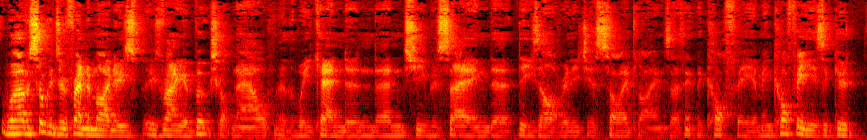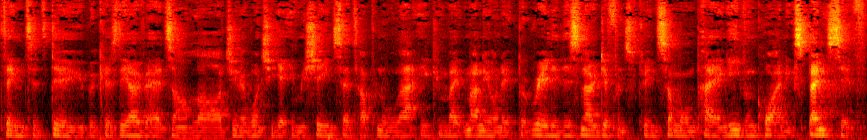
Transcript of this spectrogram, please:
Well, I was talking to a friend of mine who's who's running a bookshop now at the weekend, and, and she was saying that these are really just sidelines. I think the coffee, I mean, coffee is a good thing to do because the overheads aren't large. You know, once you get your machine set up and all that, you can make money on it. But really, there's no difference between someone paying even quite an expensive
